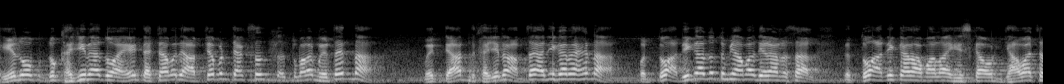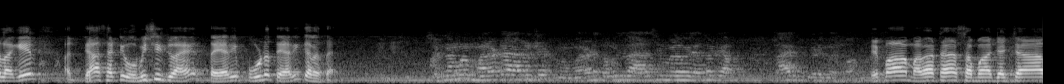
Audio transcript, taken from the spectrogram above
हे जो जो खजिना जो आहे त्याच्यामध्ये आमच्या पण टॅक्स तुम्हाला मिळत आहेत ना? म्हणजे त्या खजिना आमचा अधिकार आहे ना? पण तो अधिकार जर तुम्ही आम्हाला देणार नसाल तर तो अधिकार आम्हाला हिसकावून घ्यावाच लागेल आणि त्यासाठी ओबीसी जो आहे तयारी पूर्ण तयारी करत आहे? हे पहा मराठा समाजाच्या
